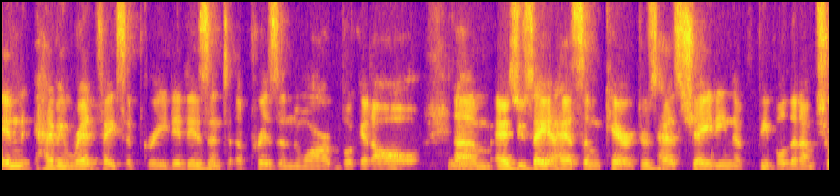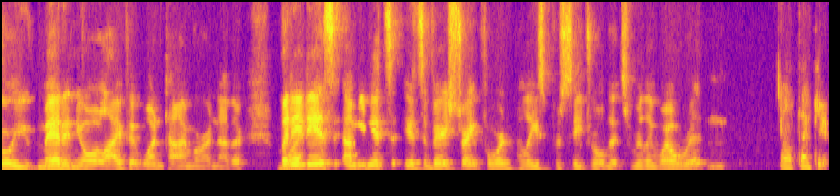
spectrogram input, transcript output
in having read Face of Greed, it isn't a prison noir book at all. No. Um, as you say, it has some characters, has shading of people that I'm sure you've met in your life at one time or another. But right. it is, I mean, it's it's a very straightforward police procedural that's really well written. Oh, thank you.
